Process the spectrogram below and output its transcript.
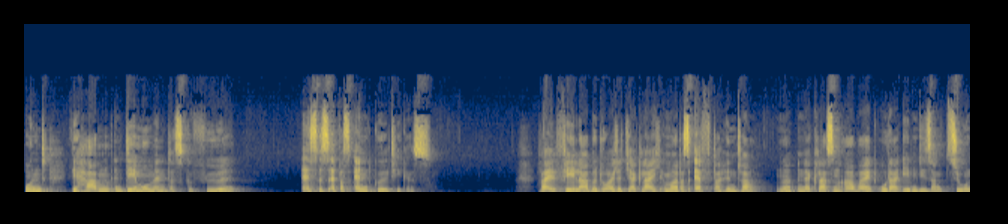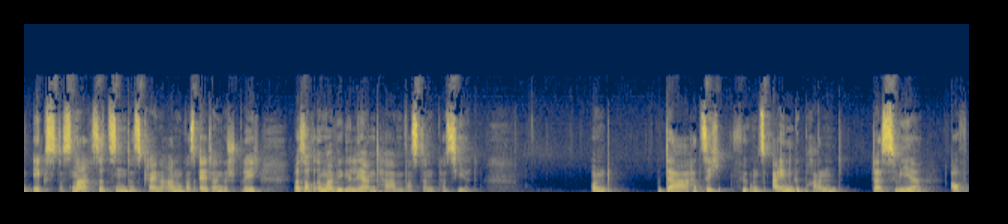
Und wir haben in dem Moment das Gefühl, es ist etwas Endgültiges. Weil. Fehler bedeutet ja gleich immer das F dahinter ne, in der Klassenarbeit oder eben die Sanktion X, das Nachsitzen, das keine Ahnung, was Elterngespräch, was auch immer wir gelernt haben, was dann passiert. Und da hat sich für uns eingebrannt, dass wir auf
